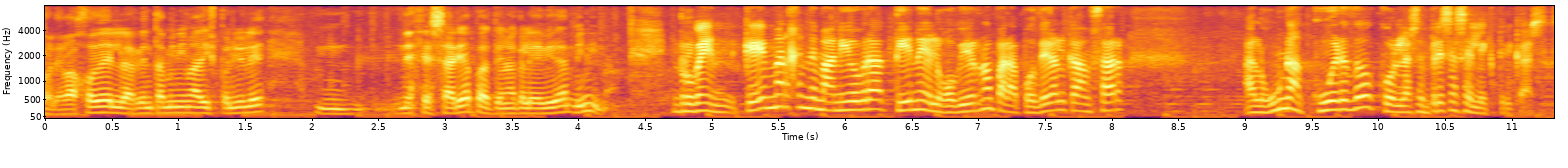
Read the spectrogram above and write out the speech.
por debajo de la renta mínima disponible mm, necesaria para tener una calidad de vida mínima. Rubén, ¿qué margen de maniobra tiene el Gobierno para poder alcanzar algún acuerdo con las empresas eléctricas?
